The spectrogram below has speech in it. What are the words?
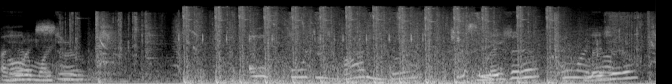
I hit Oh, I him one see time. him. Oh, oh, his body, dude. Kingsley. Lasered him? Oh my Lasered god. him?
